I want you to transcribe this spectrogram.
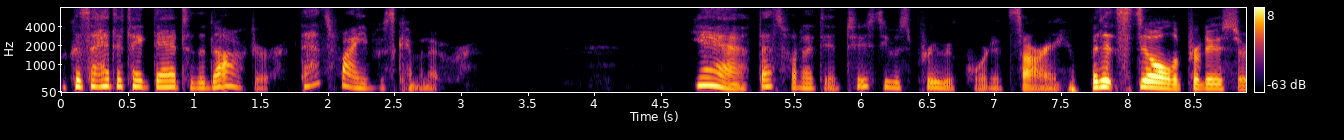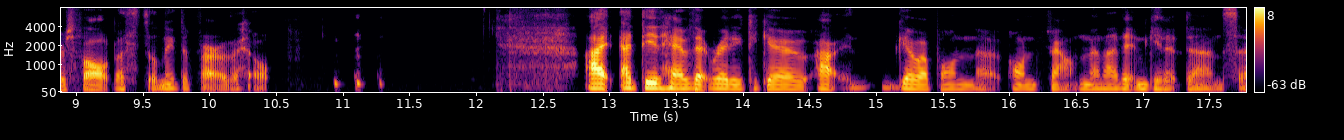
because I had to take dad to the doctor. That's why he was coming over. Yeah, that's what I did. Tuesday was pre-recorded. Sorry, but it's still the producer's fault. I still need to fire the help. I I did have that ready to go. I go up on uh, on Fountain, and I didn't get it done. So,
